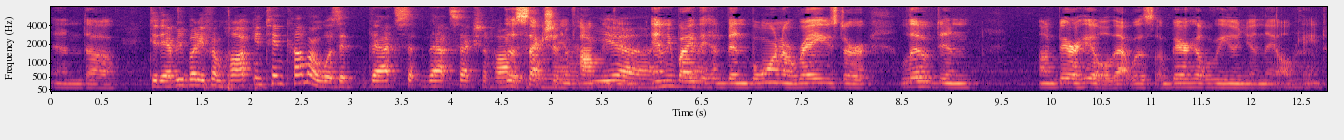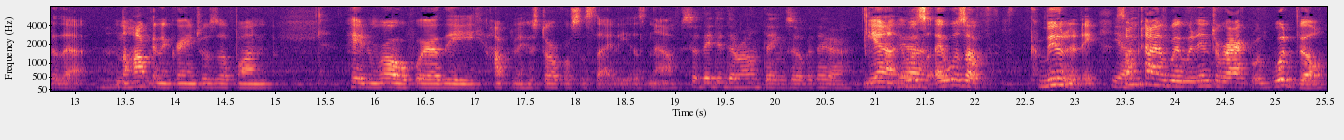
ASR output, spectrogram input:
And uh, Did everybody from Hopkinton come, or was it that se- that section of Hopkinton? the section of? Hopkinton, Yeah. anybody yeah. that had been born or raised or lived in on Bear Hill, that was a Bear Hill reunion, they all came to that. And the Hopkinton Grange was up on Hayden Row where the Hopkinton Historical Society is now. So they did their own things over there. Yeah, it was it was a f- community. Yeah. Sometimes we would interact with Woodville,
